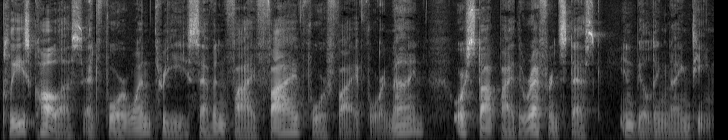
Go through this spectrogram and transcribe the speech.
please call us at 413-755-4549 or stop by the reference desk in Building 19.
